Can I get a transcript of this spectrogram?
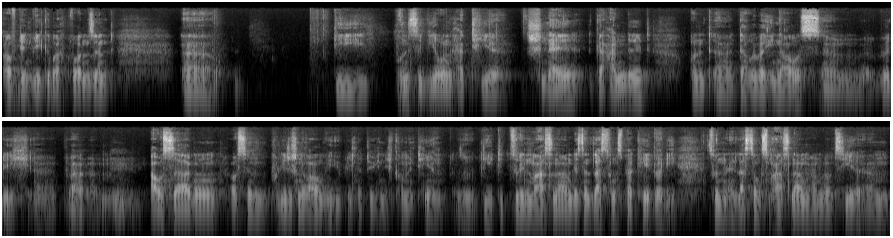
auf den Weg gebracht worden sind. Äh, die Bundesregierung hat hier schnell gehandelt und äh, darüber hinaus ähm, würde ich äh, Aussagen aus dem politischen Raum wie üblich natürlich nicht kommentieren. Also die, die zu den Maßnahmen des Entlastungspakets oder die zu den Entlastungsmaßnahmen haben wir uns hier ähm,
